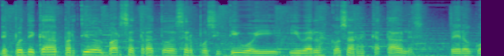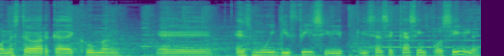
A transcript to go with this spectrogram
Después de cada partido del Barça trato de ser positivo y, ver las cosas rescatables, pero con este barca de Kuman eh, es muy difícil se hace casi imposible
